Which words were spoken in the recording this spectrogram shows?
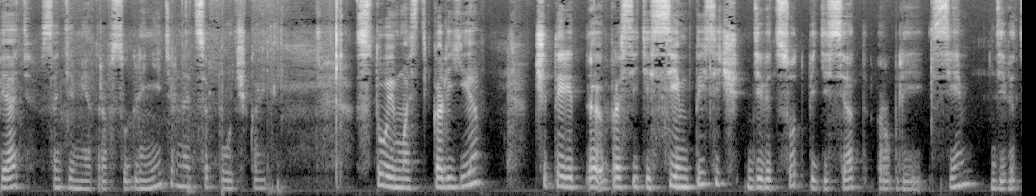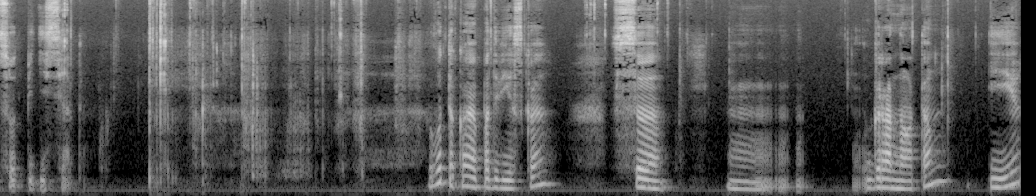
45 сантиметров с удлинительной цепочкой. Стоимость колье 4, э, простите, 7950 рублей. 7950. Вот такая подвеска с гранатом и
